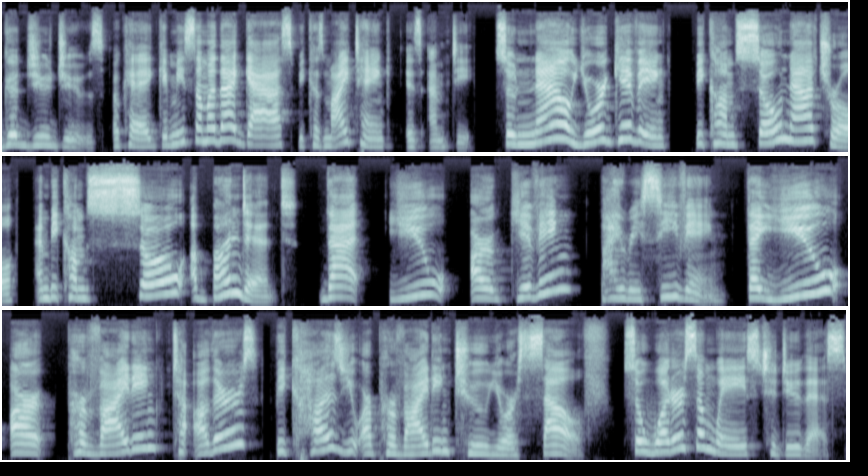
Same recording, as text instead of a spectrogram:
good juju's. Okay. Give me some of that gas because my tank is empty. So now your giving becomes so natural and becomes so abundant that you are giving by receiving, that you are providing to others because you are providing to yourself. So, what are some ways to do this?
